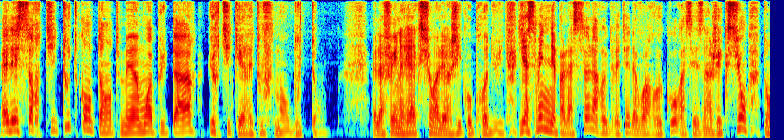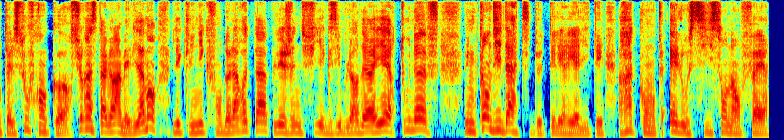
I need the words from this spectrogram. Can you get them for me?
Elle est sortie toute contente, mais un mois plus tard, urticaire, étouffement, bouton. Elle a fait une réaction allergique aux produits. Yasmine n'est pas la seule à regretter d'avoir recours à ces injections dont elle souffre encore. Sur Instagram, évidemment, les cliniques font de la retape, les jeunes filles exhibent leur derrière, tout neuf. Une candidate de télé-réalité raconte, elle aussi, son enfer.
